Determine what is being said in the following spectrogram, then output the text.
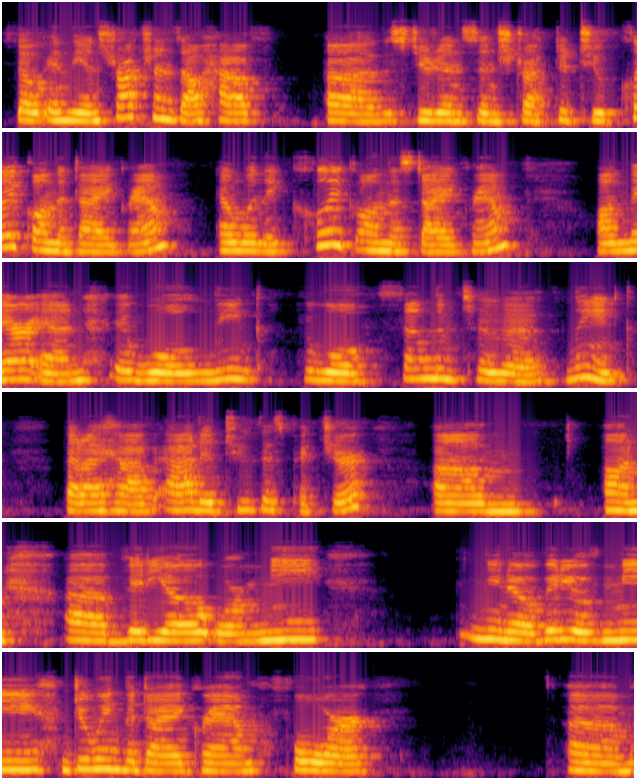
So in the instructions, I'll have uh, the students instructed to click on the diagram. And when they click on this diagram, on their end, it will link, it will send them to the link that I have added to this picture um, on a video or me, you know, video of me doing the diagram for um,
